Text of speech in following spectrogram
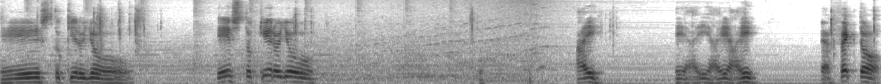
Esto quiero yo. Esto quiero yo. Ahí. Ahí, ahí, ahí, ahí. Perfecto.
